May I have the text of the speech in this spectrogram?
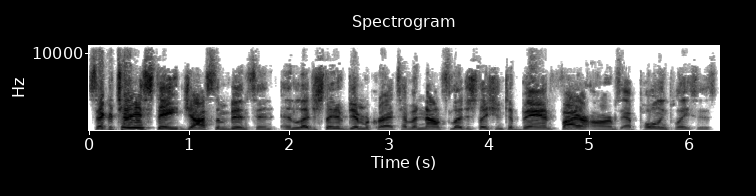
Secretary of State Jocelyn Benson and legislative Democrats have announced legislation to ban firearms at polling places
